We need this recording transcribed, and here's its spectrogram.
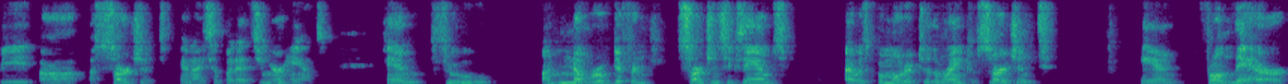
be uh, a sergeant. And I said, but that's in your hands. And through a number of different sergeant's exams, I was promoted to the rank of sergeant. And from there,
